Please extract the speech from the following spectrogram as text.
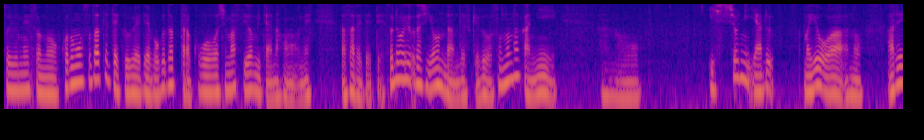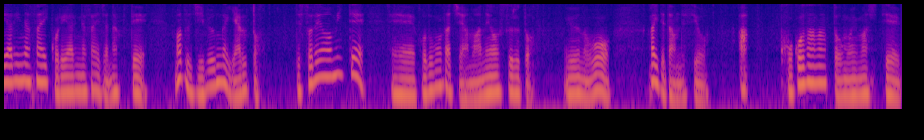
そういうねその子供を育てていく上で僕だったらこうしますよみたいな本をね出されててそれを私読んだんですけどその中にあの一緒にやる、まあ、要はあのあれやりなさいこれやりなさいじゃなくてまず自分がやると。でそれを見て、えー、子供たちは真似をするというのを書いてたんですよ。あここだなと思いまして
